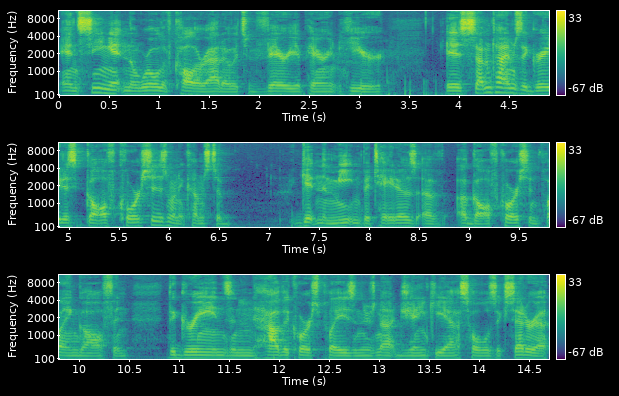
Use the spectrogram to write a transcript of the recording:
and seeing it in the world of Colorado, it's very apparent here. Is sometimes the greatest golf courses when it comes to getting the meat and potatoes of a golf course and playing golf and the greens and how the course plays and there's not janky assholes, etc.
